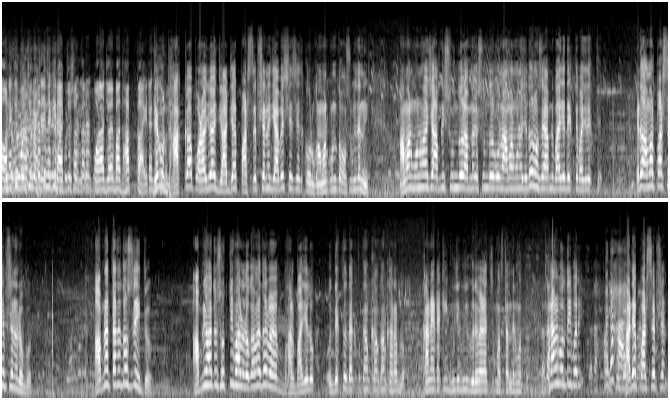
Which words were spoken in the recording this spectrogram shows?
অনেকে বলছেন এটাতে নাকি রাজ্য সরকারের পরাজয় বা ধাক্কা এটা দেখুন ধাক্কা পরাজয় যার যার পারসেপশনে যাবে সে সে করুক। আমার কোনো তো অসুবিধা নেই। আমার মনে হয়েছে আপনি সুন্দর আপনাকে সুন্দর বলুন আমার মনে হয়েছে ধরুন আপনি বাজে দেখতে বাজে দেখতে। এটা আমার পারসেপশনের ওপর আপনার তাতে দোষ নেই তো। আপনি হয়তো সত্যি ভালো লোক আমরা ধর ভালো বাজে লোক। ওই দেখতে দেখতে কেমন- কেমন খারাপ লোক। কানে একটা কি গুজে গুজে ঘুরে বেড়াচ্ছে মস্তানদের মতো। এটা আমি বলতেই পারি। দাদা আরে পারসেপশন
